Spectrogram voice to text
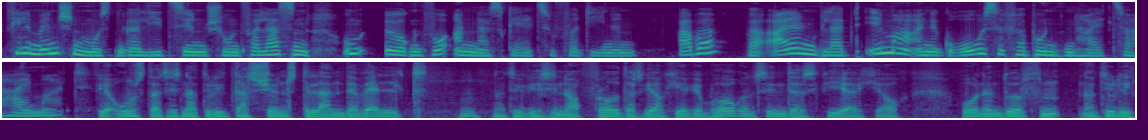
Viele Menschen mussten Galizien schon verlassen, um irgendwo anders Geld zu verdienen. Aber bei allen bleibt immer eine große Verbundenheit zur Heimat. Für uns, das ist natürlich das schönste Land der Welt. Hm? Natürlich, wir sind auch froh, dass wir auch hier geboren sind, dass wir hier auch wohnen dürfen. Natürlich,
